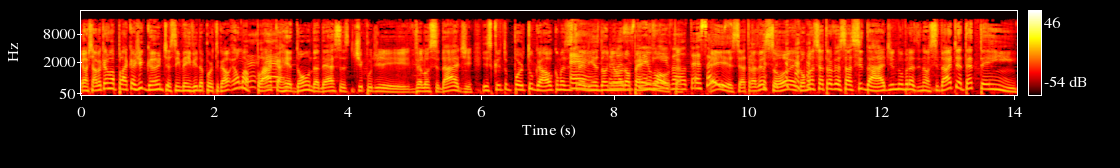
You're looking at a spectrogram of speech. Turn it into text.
Eu achava que era uma placa gigante, assim, bem-vindo a Portugal. É uma É, placa é. redonda dessas, tipo de velocidade, escrito Portugal com as estrelinhas da União Europeia em estrelinhas em volta. volta. É É isso. você atravessou, é como se atravessar a cidade no Brasil. Não, cidade até tem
